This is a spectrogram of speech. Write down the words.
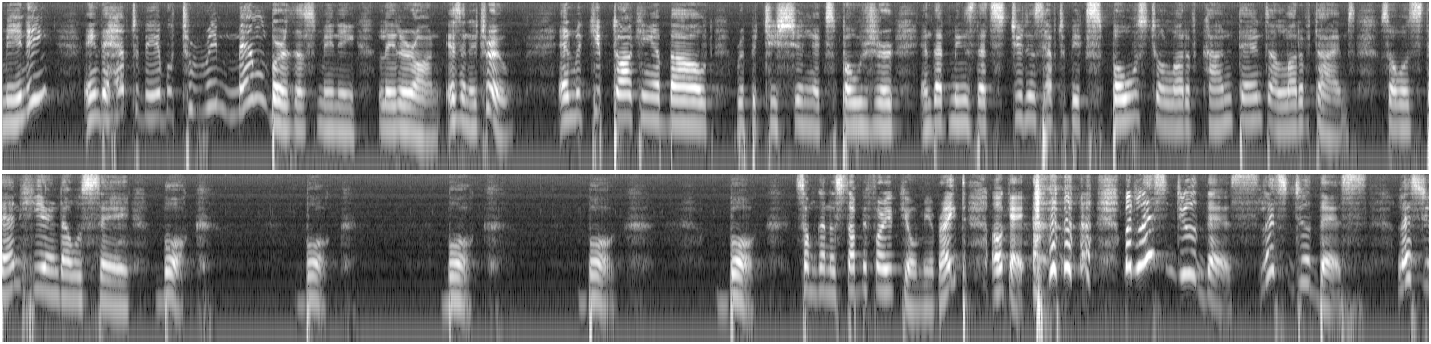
meaning and they have to be able to remember this meaning later on. Isn't it true? And we keep talking about repetition, exposure, and that means that students have to be exposed to a lot of content a lot of times. So I will stand here and I will say, book, book, book, book, book. So I'm going to stop before you kill me, right? Okay. but let's do this. Let's do this. Let's do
